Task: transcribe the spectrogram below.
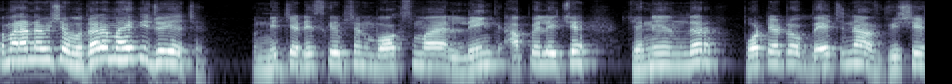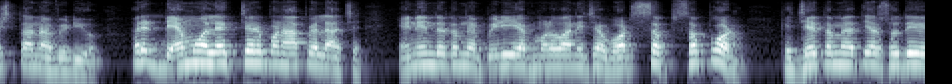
તમારે આના વિશે વધારે માહિતી જોઈએ છે. નીચે ડિસ્ક્રિપ્શન બોક્સમાં લિંક આપેલી છે, જેની અંદર પોટેટો બેચના વિશેષતાના વીડિયો અરે ડેમો લેક્ચર પણ આપેલા છે. એની અંદર તમને પીડીએફ મળવાની છે વોટ્સઅપ સપોર્ટ કે જે તમે અત્યાર સુધી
